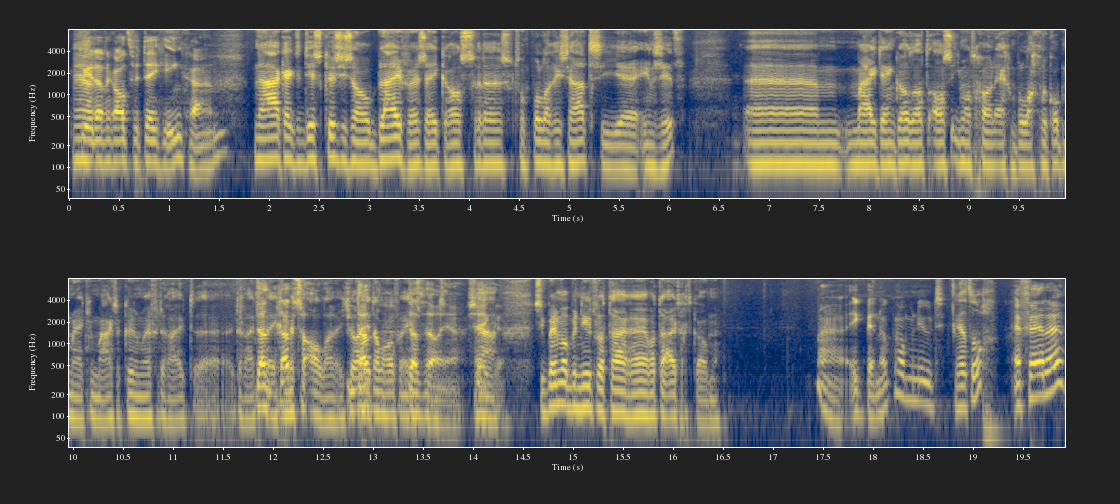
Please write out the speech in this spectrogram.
kun je daar toch altijd weer tegen ingaan? Nou, kijk, de discussie zal blijven. Zeker als er een soort van polarisatie uh, in zit. Um, maar ik denk wel dat als iemand gewoon echt een belachelijke opmerking maakt... dan kunnen we hem even eruit, uh, eruit dat. Dat, met z'n allen, weet je wel. Dat, allemaal over dat wel, ja. Zeker. Ja. Dus ik ben wel benieuwd wat, daar, uh, wat daaruit gaat komen. Nou, ik ben ook wel benieuwd. Ja, toch? En verder?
